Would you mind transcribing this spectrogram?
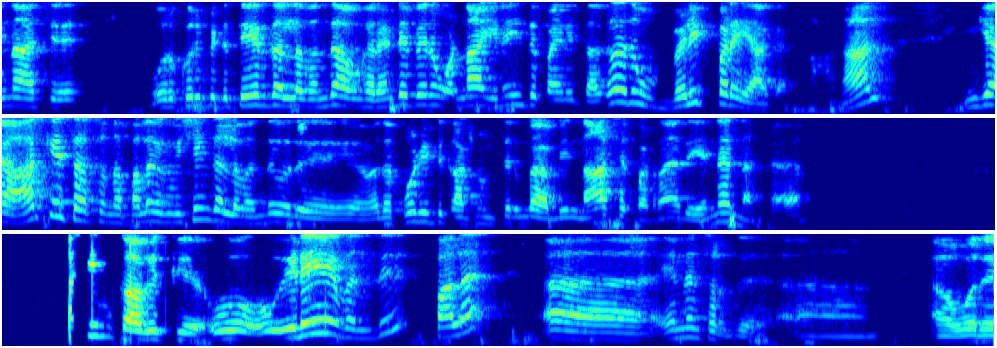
என்ன ஆச்சு? ஒரு குறிப்பிட்ட தேர்தல்ல வந்து அவங்க ரெண்டு பேரும் ஒன்னா இணைந்து பயணித்தார்கள். அது வெளிப்படையாக. ஆனால் இங்க ஆர்கே சார் சொன்ன பல விஷயங்கள்ல வந்து ஒரு அதை கோடிட்டு காட்டணும் திரும்ப அப்படின்னு நான் ஆசைப்படுறேன். அது என்னன்னாக்கா அதிமுகவிற்கு இடையே வந்து பல என்னன்னு சொல்றது? ஒரு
